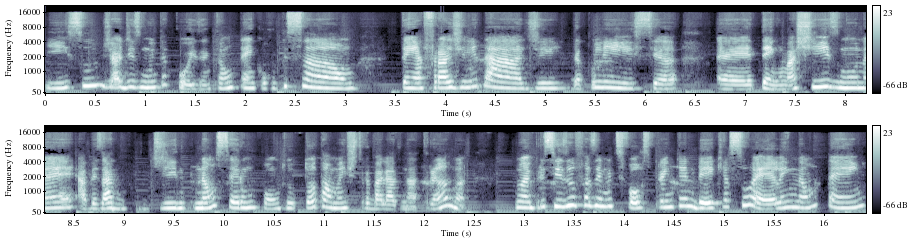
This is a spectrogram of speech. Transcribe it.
E isso já diz muita coisa. Então tem corrupção, tem a fragilidade da polícia, é, tem o machismo, né? Apesar de não ser um ponto totalmente trabalhado na trama, não é preciso fazer muito esforço para entender que a Suelen não tem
